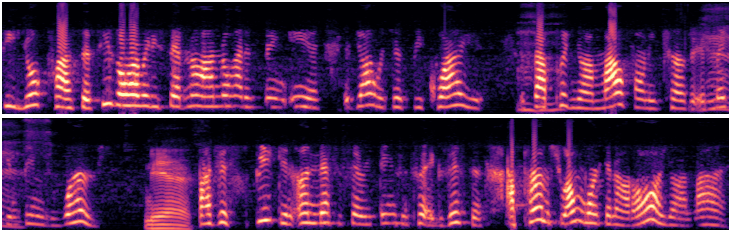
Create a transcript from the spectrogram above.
see your process, he's already said, no, I know how this thing ends. If y'all would just be quiet and stop putting your mouth on each other and making things worse Yes. by just speaking unnecessary things into existence. I promise you, I'm working out all your lives.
